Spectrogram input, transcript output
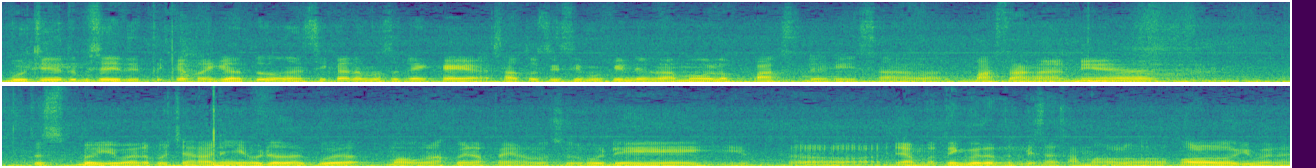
bucin itu bisa jadi ketergantungan sih karena maksudnya kayak satu sisi mungkin dia nggak mau lepas dari salah pasangannya terus bagaimana caranya ya udahlah gue mau ngelakuin apa yang lo suruh deh gitu yang penting gue tetap bisa sama lo kalau lo gimana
